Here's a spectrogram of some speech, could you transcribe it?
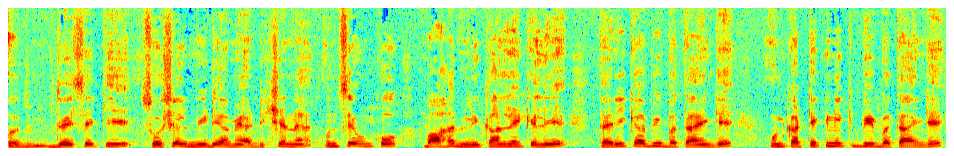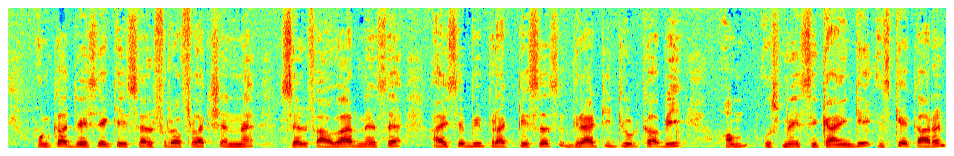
जैसे कि सोशल मीडिया में एडिक्शन है, उनसे उनको बाहर निकालने के लिए तरीका भी बताएँगे, उनका टेक्निक भी बताएँगे, उनका जैसे कि सेल्फ रिफ्लेक्शन है सेल्फ अवेयरनेस है, ऐसे भी प्रैक्टिसेस ग्रैटिट्यूड का भी हम उसमें सिखाएँगे। इसके कारण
